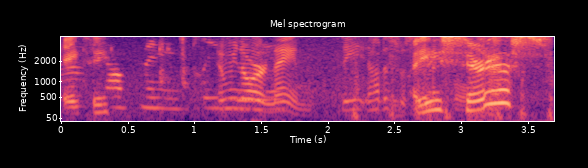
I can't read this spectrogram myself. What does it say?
Katie. Pronounce my name, please. Let me know her name. See how Are you serious?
